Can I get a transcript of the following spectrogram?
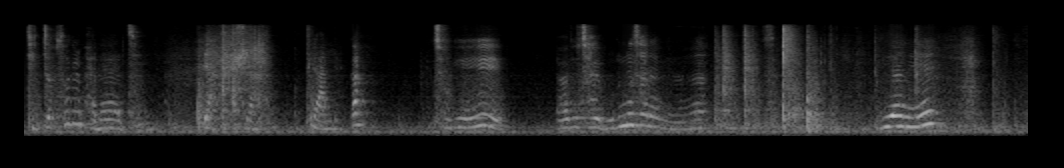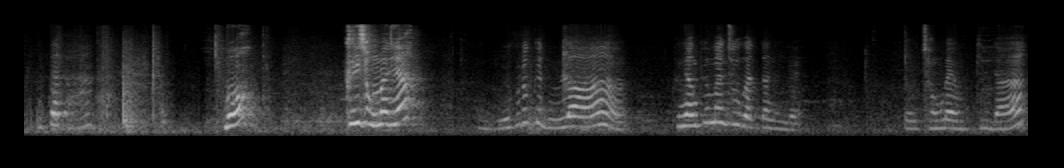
직접 소개를 받아야지. 야, 다슬아, 어떻게 안 될까? 저기, 나도 잘 모르는 사람이야. 미안해. 이따 봐. 뭐? 그게 정말이야? 왜 그렇게 놀라? 그냥 표만 주고 갔다는데. 너 정말 웃긴다.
